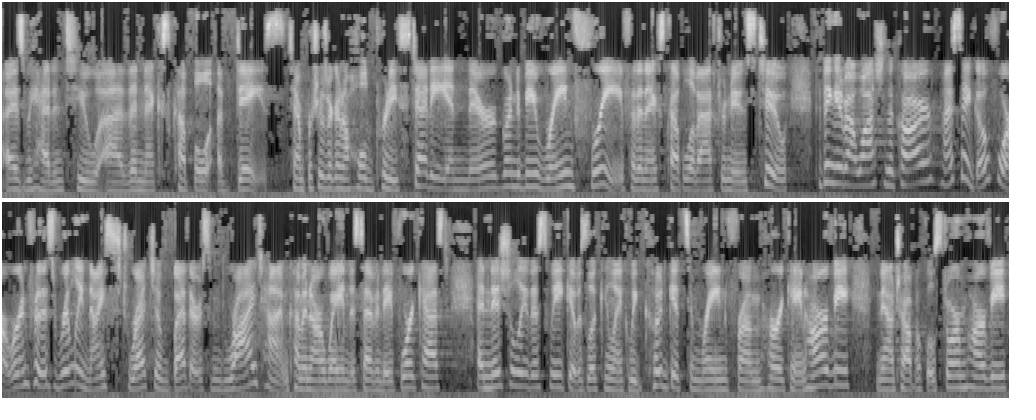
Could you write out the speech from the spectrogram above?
as we head into uh, the next couple of days. Temperatures are going to hold pretty steady and they're going to be rain free for the next couple of afternoons too. If you're thinking about washing the car, I say go for it. We're in for this really nice stretch of weather, some dry time coming our way in the seven day forecast. Initially this week, it was looking like we could get some rain from Hurricane Harvey, now Tropical Storm Harvey.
